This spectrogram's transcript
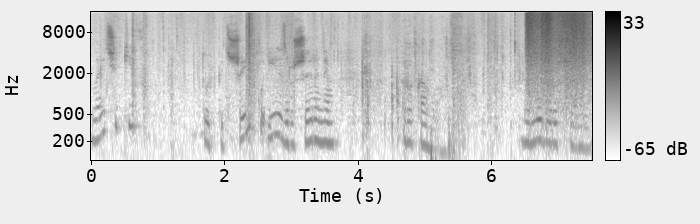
плечиків. Тут під шийку і з розширеним рукавом. Вилизу розширений.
